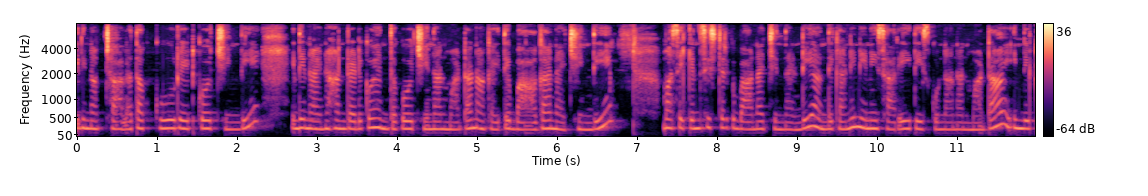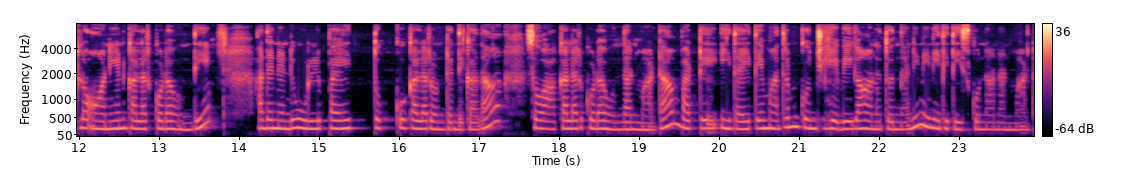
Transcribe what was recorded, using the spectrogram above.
ఇది నాకు చాలా తక్కువ రేట్కి వచ్చింది. ఇది నైన్ హండ్రెడ్కో ఎంతకో వచ్చింది అనమాట నాకైతే బాగా నచ్చింది. మా సెకండ్ సిస్టర్కి బాగా నచ్చిందండి. అందుకని నేను ఈ శారీ తీసుకున్నాను అనమాట ఇందులో ఆనియన్ కలర్ కూడా ఉంది. అదేనండి ఉల్లిపాయ తొక్కు కలర్ ఉంటుంది కదా సో ఆ కలర్ కూడా ఉందన్నమాట. బట్ ఇదైతే మాత్రం కొంచెం హెవీగా అనుతుందని నేను ఇది తీసుకున్నాను అనమాట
